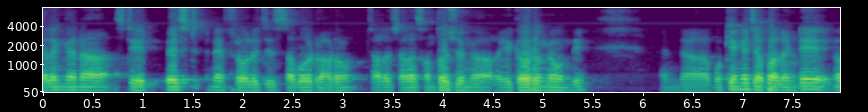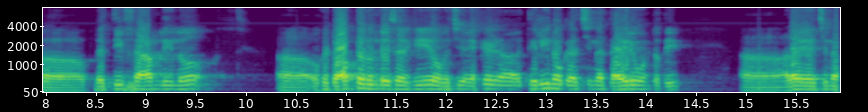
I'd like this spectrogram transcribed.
Telangana state best nephrologist award రావడం చాలా చాలా సంతోషంగా అలాగే గౌరవంగా ఉంది. అండ్ uh, ముఖ్యంగా చెప్పాలంటే ప్రతి ఫ్యామిలీలో ఒక డాక్టర్ ఉండేసరికి ఒక ఎక్కడ తెలియని ఒక చిన్న ధైర్యం ఉంటుంది. అలాగే చిన్న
